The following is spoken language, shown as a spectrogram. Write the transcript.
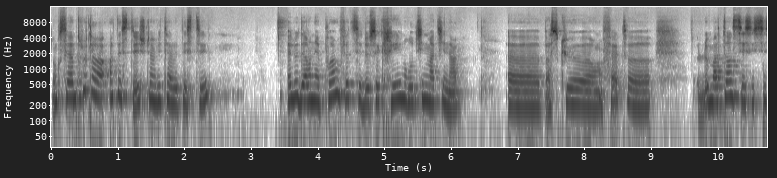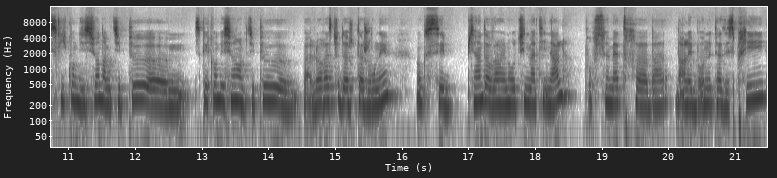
Donc c'est un truc à, tester, je t'invite à le tester. Et le dernier point, en fait, c'est de se créer une routine matinale. Euh, parce que en fait euh, le matin c'est ce qui conditionne un petit peu euh, ce qui conditionne un petit peu bah, le reste de ta journée donc c'est bien d'avoir une routine matinale pour se mettre bah, dans les bons états d'esprit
